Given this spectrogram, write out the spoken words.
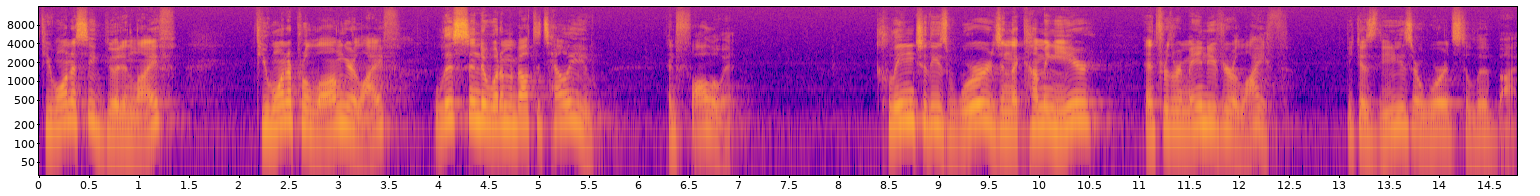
if you want to see good in life, if you want to prolong your life, listen to what I'm about to tell you and follow it. Cling to these words in the coming year and for the remainder of your life, because these are words to live by.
